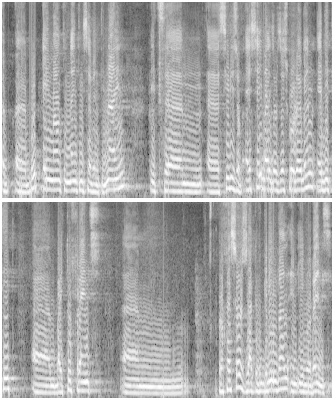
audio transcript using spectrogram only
a, a book came out in 1979. It's um, a series of essays by Georgescu Roegen, edited um, by two French um, professors, Jacques Grinevald and Ivo Rens.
